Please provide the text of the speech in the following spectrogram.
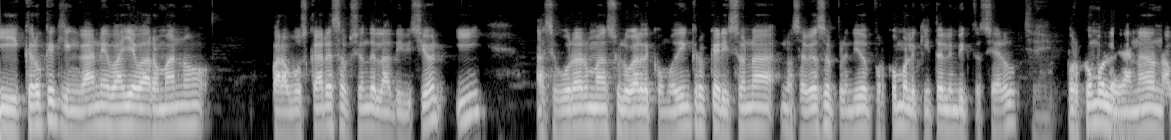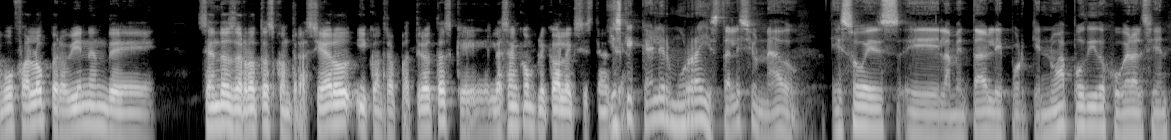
Y creo que quien gane va a llevar mano para buscar esa opción de la división y asegurar más su lugar de comodín. Creo que Arizona nos había sorprendido por cómo le quitó el invicto a Seattle, Sí. por cómo le ganaron a Buffalo, pero vienen de sendas derrotas contra Seattle y contra Patriotas que les han complicado la existencia. Y es que Kyler Murray está lesionado. Eso es eh, lamentable porque no ha podido jugar al 100.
